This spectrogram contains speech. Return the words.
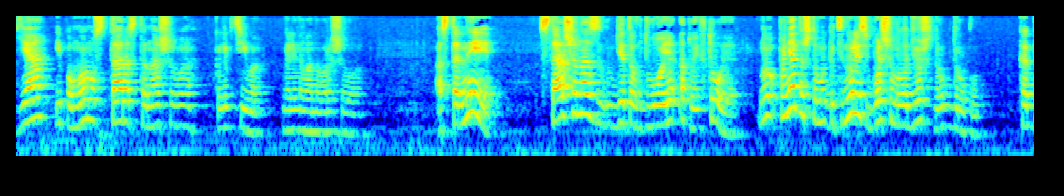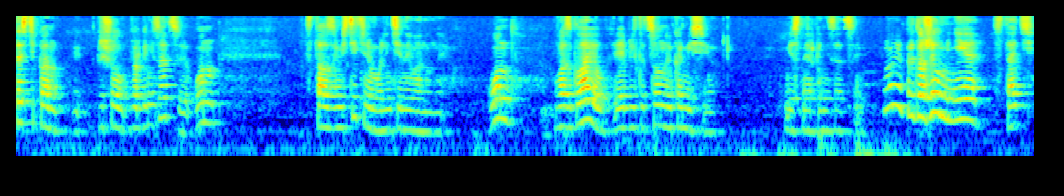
я и, по-моему, староста нашего коллектива Галина Ивановна Ворошилова. Остальные Старше нас где-то вдвое, а то и втрое. Ну, понятно, что мы потянулись больше молодежь друг к другу. Когда Степан пришел в организацию, он стал заместителем Валентины Ивановны. Он возглавил реабилитационную комиссию местной организации. Ну и предложил мне стать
